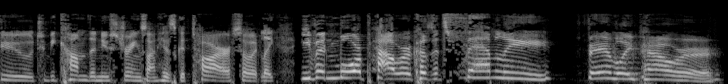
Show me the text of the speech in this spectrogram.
To to become the new strings on his guitar, so it like even more power because it's family. Family power.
